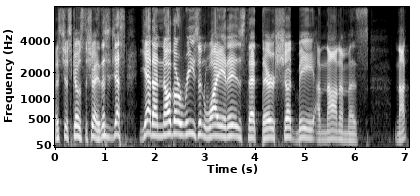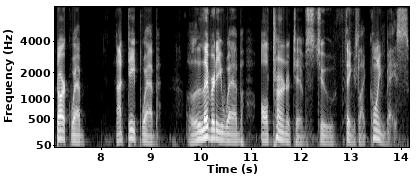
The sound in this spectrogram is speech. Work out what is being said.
this just goes to show you this is just yet another reason why it is that there should be anonymous, not dark web, not deep web, Liberty Web alternatives to things like Coinbase.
